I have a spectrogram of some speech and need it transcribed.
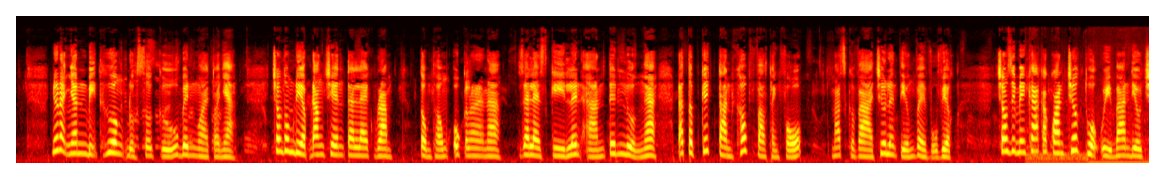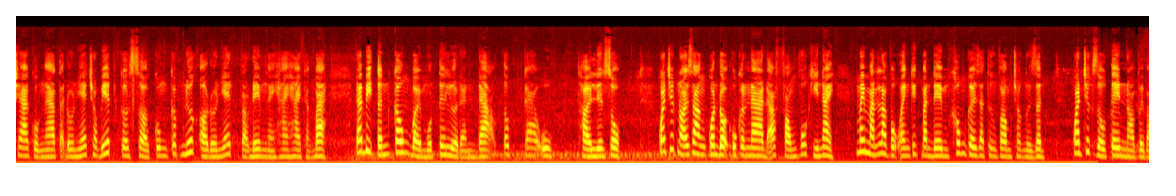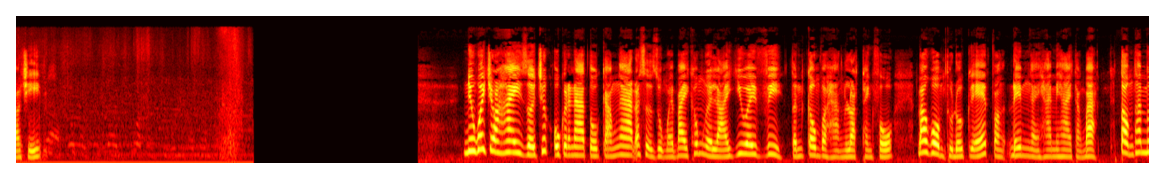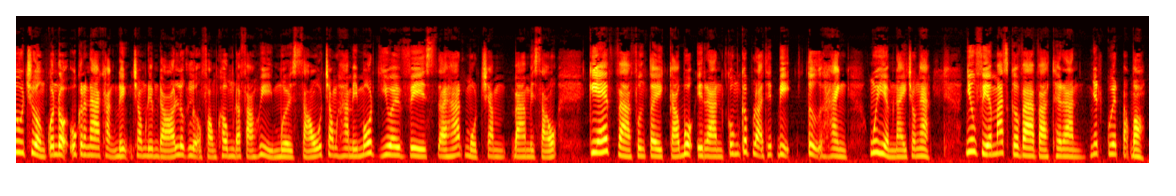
Những nạn nhân bị thương được sơ cứu bên ngoài tòa nhà. Trong thông điệp đăng trên Telegram, Tổng thống Ukraine Zelensky lên án tên lửa Nga đã tập kích tàn khốc vào thành phố. Moscow chưa lên tiếng về vụ việc. Trong diễn biến khác, các quan chức thuộc Ủy ban điều tra của Nga tại Donetsk cho biết cơ sở cung cấp nước ở Donetsk vào đêm ngày 22 tháng 3 đã bị tấn công bởi một tên lửa đạn đạo tốc cao U thời Liên Xô. Quan chức nói rằng quân đội Ukraine đã phóng vũ khí này. May mắn là vụ oanh kích ban đêm không gây ra thương vong cho người dân. Quan chức giấu tên nói với báo chí. Newsweek cho hay giới chức Ukraine tố cáo Nga đã sử dụng máy bay không người lái UAV tấn công vào hàng loạt thành phố, bao gồm thủ đô Kiev vào đêm ngày 22 tháng 3. Tổng tham mưu trưởng quân đội Ukraine khẳng định trong đêm đó lực lượng phòng không đã phá hủy 16 trong 21 UAV Sh-136. Kiev và phương Tây cáo buộc Iran cung cấp loại thiết bị tự hành nguy hiểm này cho Nga, nhưng phía Moscow và Tehran nhất quyết bác bỏ.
